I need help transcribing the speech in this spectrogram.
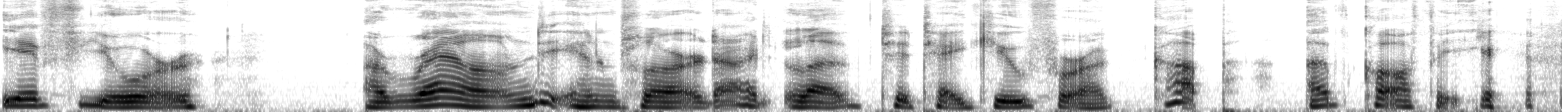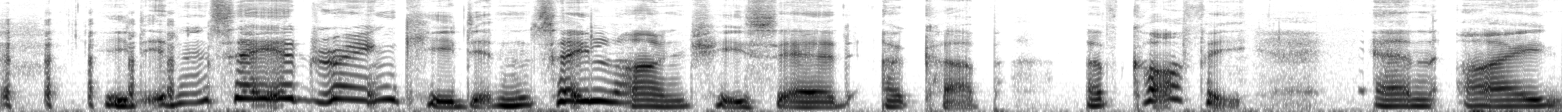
if you're around in Florida, I'd love to take you for a cup of coffee. he didn't say a drink, he didn't say lunch, he said a cup of coffee. And I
